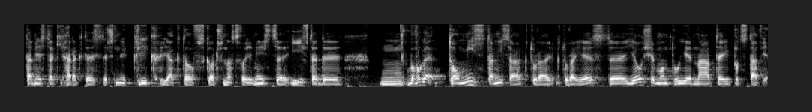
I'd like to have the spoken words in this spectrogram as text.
tam jest taki charakterystyczny klik, jak to wskoczy na swoje miejsce i wtedy bo w ogóle tą mis, ta misa, która, która jest, e, ją się montuje na tej podstawie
